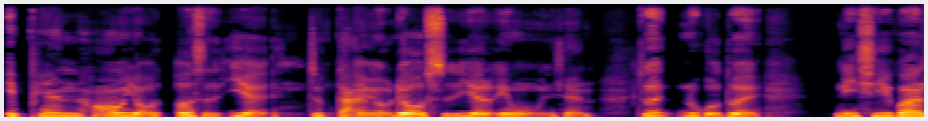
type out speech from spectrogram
一篇好像有二十页，就感觉有六十页的英文文献。就是如果对你习惯。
